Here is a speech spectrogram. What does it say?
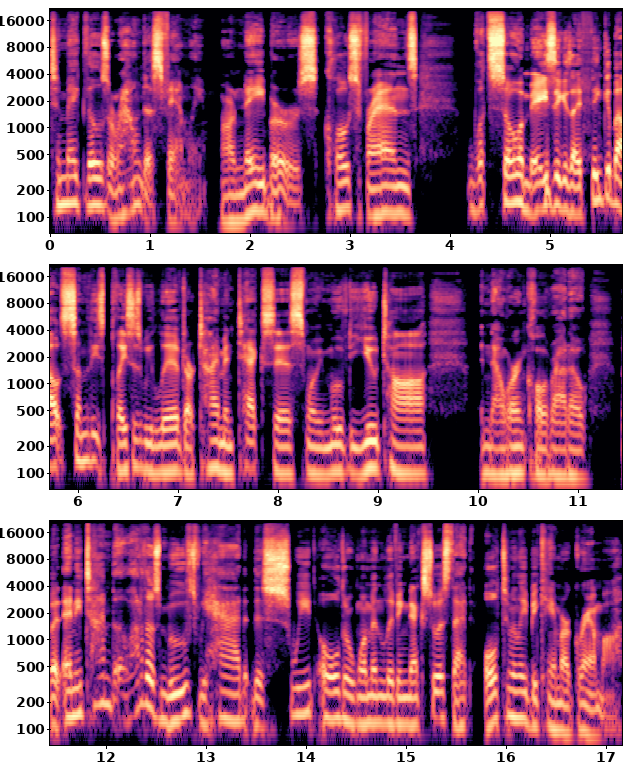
to make those around us family, our neighbors, close friends. What's so amazing is I think about some of these places we lived, our time in Texas, when we moved to Utah, and now we're in Colorado. But anytime, a lot of those moves, we had this sweet older woman living next to us that ultimately became our grandma.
